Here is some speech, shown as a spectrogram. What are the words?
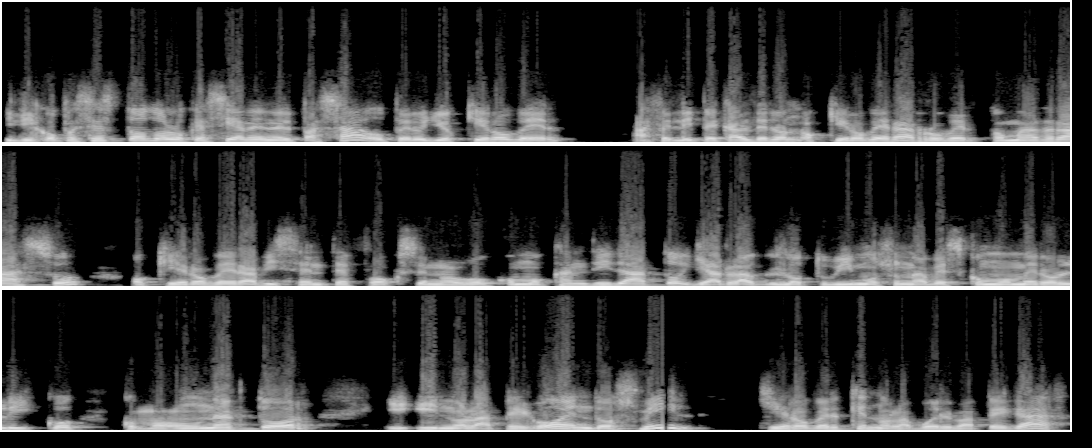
y digo, pues es todo lo que hacían en el pasado, pero yo quiero ver a Felipe Calderón o quiero ver a Roberto Madrazo o quiero ver a Vicente Fox de nuevo como candidato. Ya lo tuvimos una vez como Merolico, como un actor, y, y no la pegó en 2000. Quiero ver que no la vuelva a pegar.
